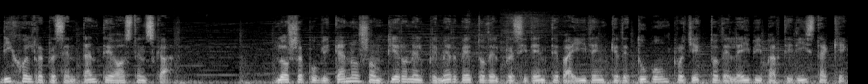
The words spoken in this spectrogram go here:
dijo el representante Austin Scott. Los republicanos rompieron el primer veto del presidente Biden que detuvo un proyecto de ley bipartidista que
